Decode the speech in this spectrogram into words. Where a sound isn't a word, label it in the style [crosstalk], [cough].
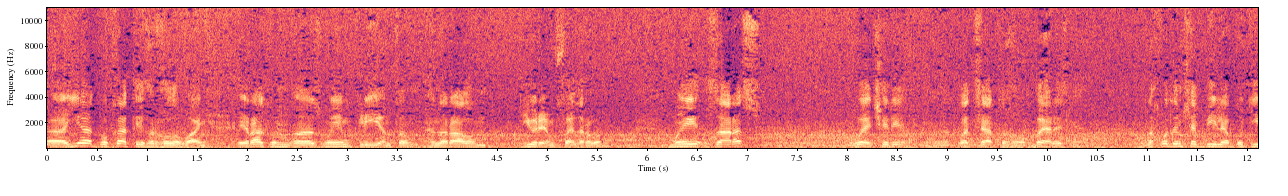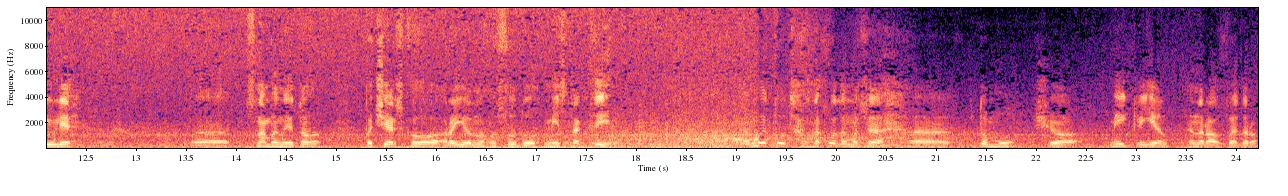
Е, Я адвокат Ігор Головань і разом е, з моїм клієнтом, генералом Юрієм Федоровим, ми зараз ввечері е, 20 березня знаходимося біля будівлі е, знаменитого Печерського районного суду міста Києва. Ми тут знаходимося е, тому, що мій клієнт генерал Федоров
